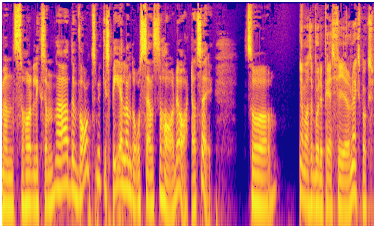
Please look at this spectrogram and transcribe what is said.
men så har det liksom, nej det var inte så mycket spel ändå och sen så har det artat sig. Så, Ja, men alltså både PS4 och Xbox,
